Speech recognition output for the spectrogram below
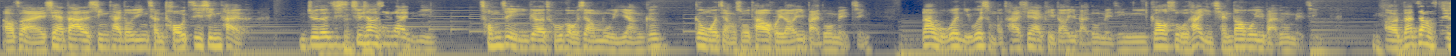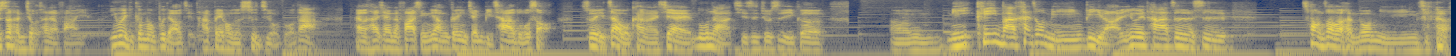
然后再来现在大家的心态都已经成投机心态了。你觉得就就像现在你冲进一个土狗项目一样，跟跟我讲说他要回到一百多美金，那我问你为什么他现在可以到一百多美金？你告诉我他以前到过一百多美金 啊？那这样子就是很韭菜的发言了，因为你根本不了解它背后的市值有多大，还有它现在的发行量跟以前比差了多少。所以在我看来，现在 Luna 其实就是一个呃迷，可以把它看作迷银币啦，因为它真的是创造了很多迷银这样。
